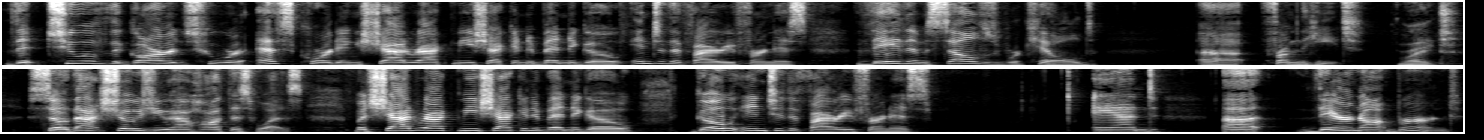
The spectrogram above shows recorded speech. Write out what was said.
that two of the guards who were escorting Shadrach, Meshach, and Abednego into the fiery furnace, they themselves were killed uh, from the heat. Right. So that shows you how hot this was. But Shadrach, Meshach, and Abednego go into the fiery furnace and uh, they're not burned.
